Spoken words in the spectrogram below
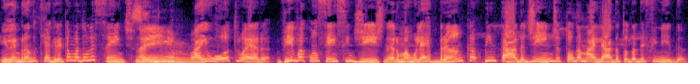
E lembrando que a Greta é uma adolescente, né? Sim. Aí o outro era Viva a Consciência Indígena. Era uma mulher branca, pintada de índia, toda malhada, toda definida.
